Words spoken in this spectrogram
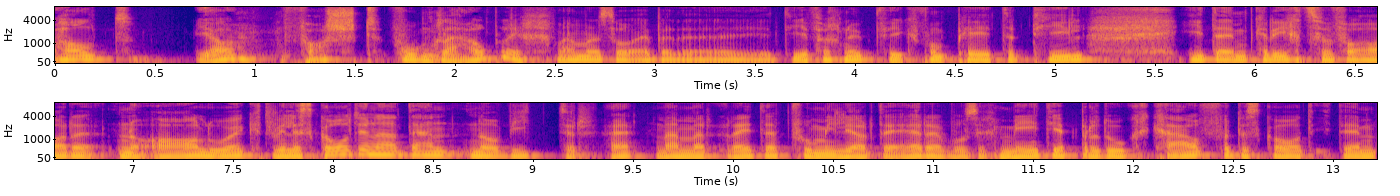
halt ja, fast. Unglaublich, wenn man so eben äh, die Verknüpfung von Peter Thiel in dem Gerichtsverfahren noch anschaut, weil es geht ja dann noch weiter. Wenn man redet von Milliardären, die sich Medienprodukte kaufen, das geht in, dem,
